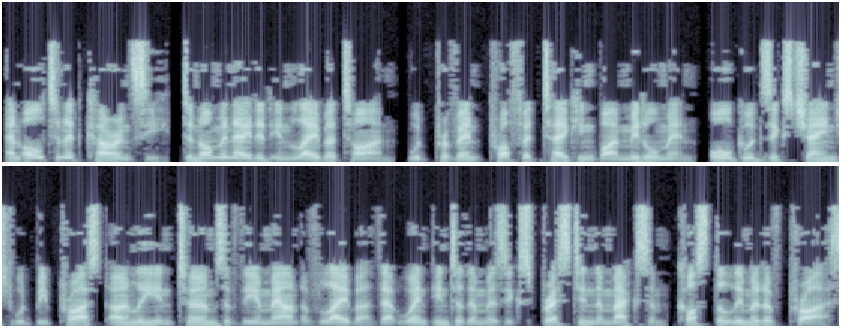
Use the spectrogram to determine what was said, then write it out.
An alternate currency, denominated in labor time, would prevent profit-taking by middlemen. All goods exchanged would be priced only in terms of the amount of labor that went into them as expressed in the maxim cost the limit of price.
